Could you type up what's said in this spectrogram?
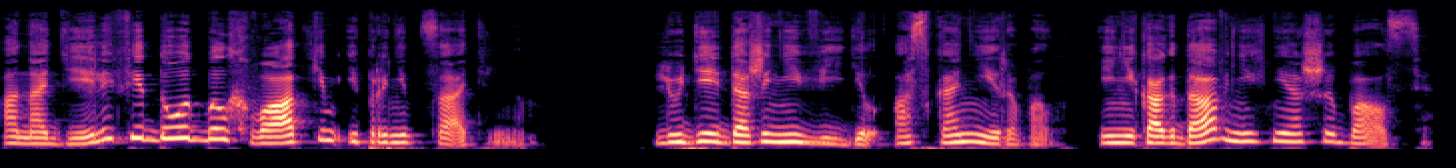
А на деле Федот был хватким и проницательным. Людей даже не видел, а сканировал, и никогда в них не ошибался.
